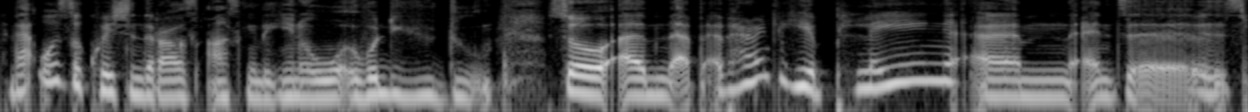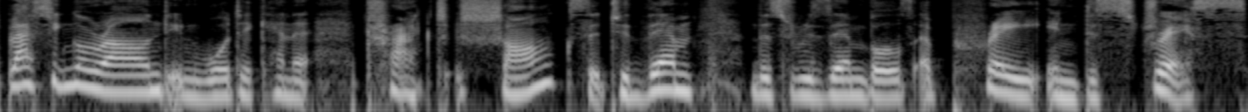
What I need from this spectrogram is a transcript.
And that was the question that I was asking. That you know, what, what do you do? So um, apparently, here playing um, and uh, splashing around in water can attract sharks. To them, this resembles a prey in distress.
